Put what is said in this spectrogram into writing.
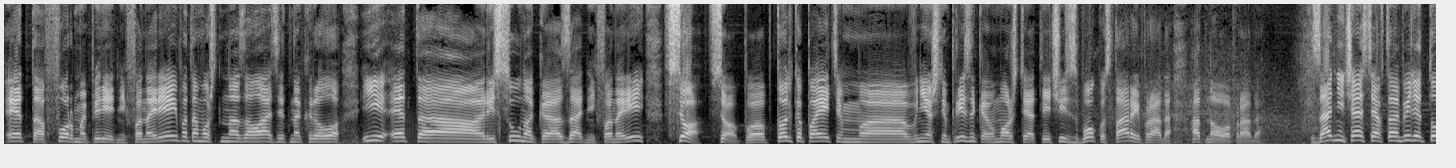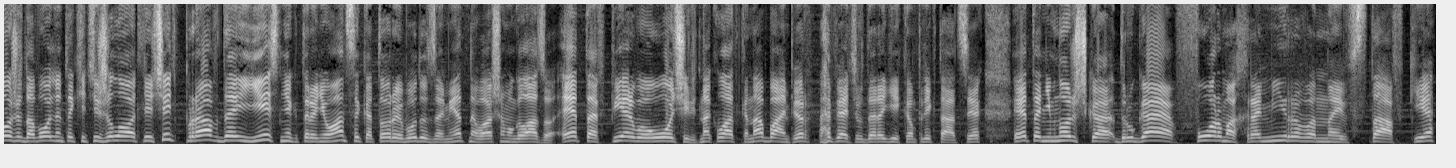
это форма передних фонарей, потому что она залазит на крыло, и это рисунок э, задних фонарей. Все, все. Только по этим э, внешним признакам вы можете отличить сбоку старый Прада от нового Прада. Задней части автомобиля тоже довольно-таки тяжело отличить, правда есть некоторые нюансы, которые будут заметны вашему глазу. Это в первую очередь накладка на бампер, опять в дорогих комплектациях. Это немножечко другая форма хромированной вставки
